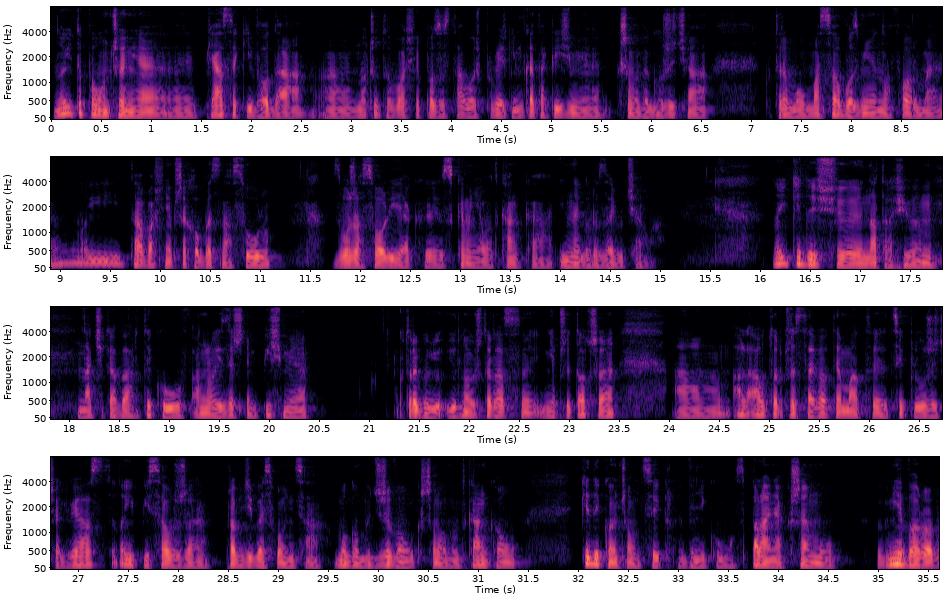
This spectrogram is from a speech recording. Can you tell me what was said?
No i to połączenie e, piasek i woda, e, no czy to właśnie pozostałość po wielkim kataklizmie krzemowego życia, któremu masowo zmieniono formę, no i ta właśnie wszechobecna sól, złoża soli jak skamieniała tkanka innego rodzaju ciała. No i kiedyś y, natrafiłem na ciekawy artykuł w anglojęzycznym piśmie, którego no już teraz y, nie przytoczę, ale autor przedstawiał temat cyklu życia gwiazd, no i pisał, że prawdziwe słońca mogą być żywą krzemową tkanką, kiedy kończą cykl w wyniku spalania krzemu w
